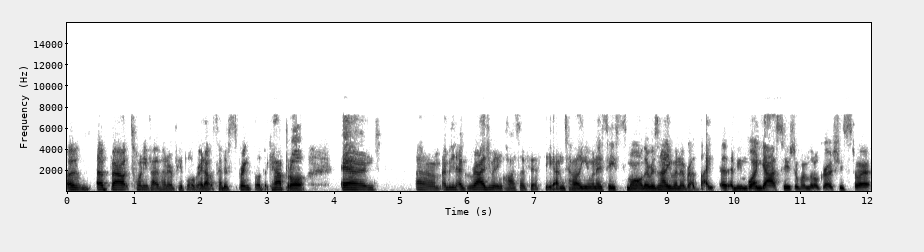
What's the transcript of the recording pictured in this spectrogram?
of about 2,500 people, right outside of Springfield, the capital, and um, I mean, a graduating class of 50. I'm telling you, when I say small, there was not even a red light. I mean, one gas station, one little grocery store.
